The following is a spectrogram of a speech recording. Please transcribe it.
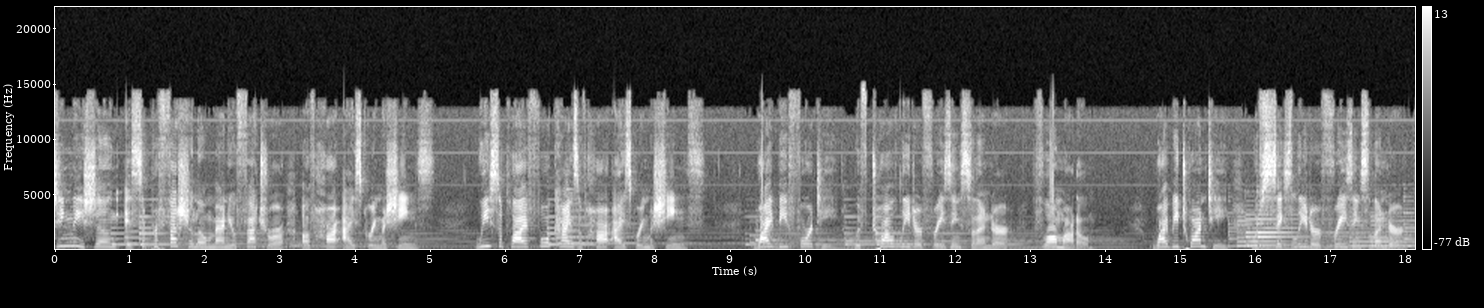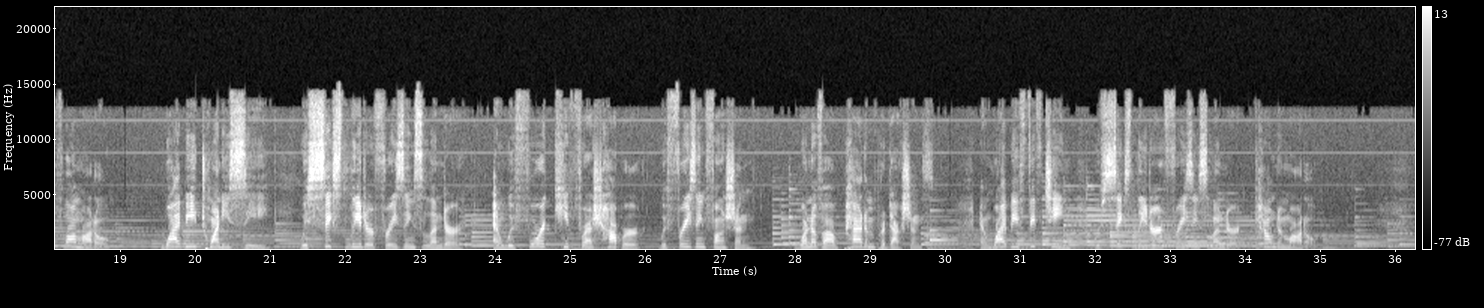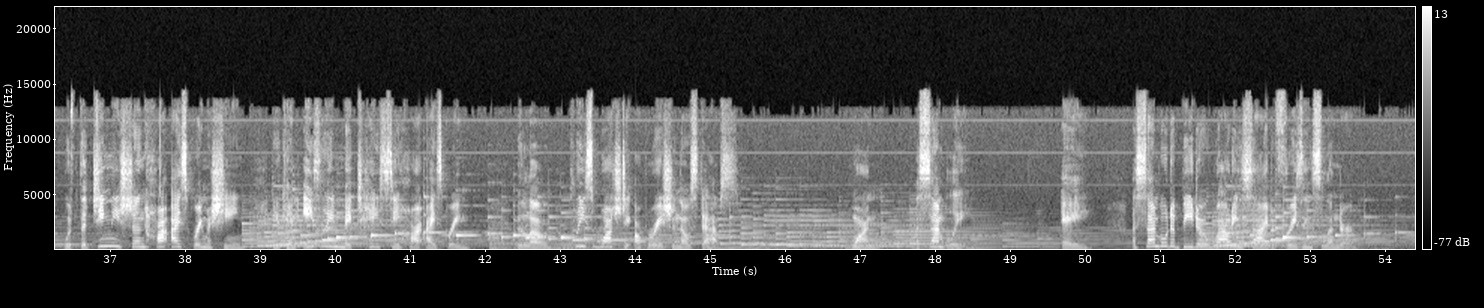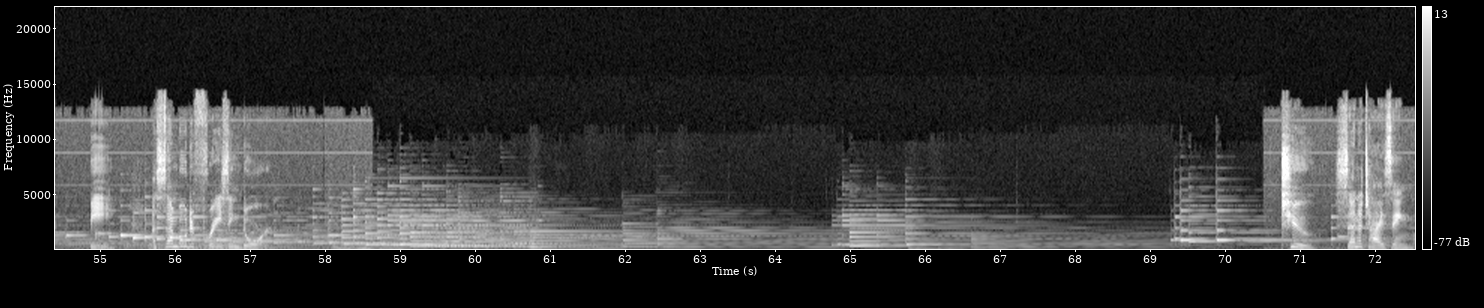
Sheng is a professional manufacturer of hard ice cream machines. We supply four kinds of hard ice cream machines. YB40 with 12 liter freezing cylinder, floor model. YB20 with 6 liter freezing cylinder, floor model. YB20C with 6 liter freezing cylinder and with 4 keep fresh hopper with freezing function, one of our patent productions. And YB15 with 6 liter freezing cylinder, counter model. With the Jinli Sheng hard ice cream machine, you can easily make tasty hard ice cream. Below, please watch the operational steps. 1. Assembly A. Assemble the beater while inside the freezing cylinder. B. Assemble the freezing door. Two, sanitizing.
